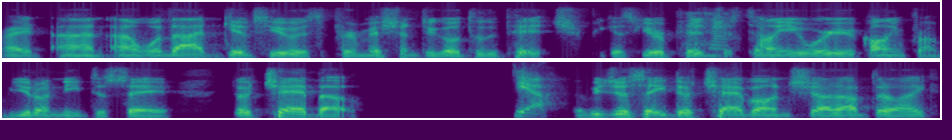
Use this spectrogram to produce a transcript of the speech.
Right? And and what that gives you is permission to go to the pitch because your pitch mm-hmm. is telling you where you're calling from. You don't need to say Docebo. Yeah. If you just say Docebo and shut up, they're like,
